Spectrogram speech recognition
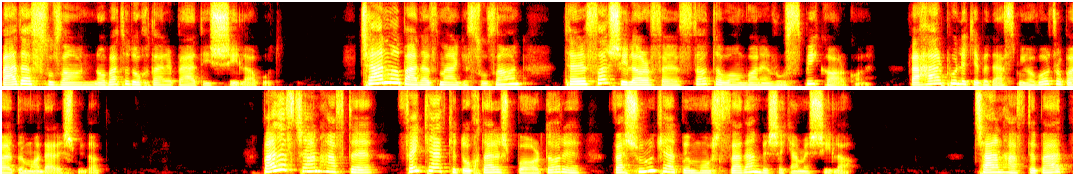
بعد از سوزان نوبت دختر بعدی شیلا بود. چند ماه بعد از مرگ سوزان ترسا شیلا رو فرستاد تا به عنوان روسبی کار کنه و هر پولی که به دست می آورد رو باید به مادرش می‌داد. بعد از چند هفته فکر کرد که دخترش بارداره و شروع کرد به مشت زدن به شکم شیلا. چند هفته بعد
